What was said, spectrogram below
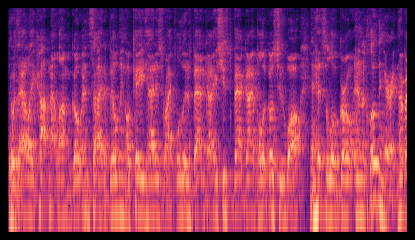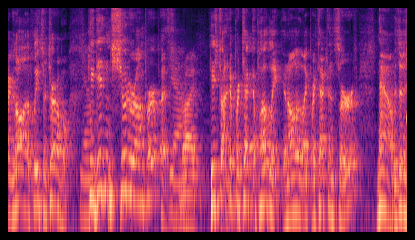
There was a LA cop not long ago inside a building. Okay. He had his rifle. There's a bad guy. He shoots the bad guy. A Bullet goes through the wall and hits the little girl in the clothing area. And everybody goes, oh, the police are terrible. Yeah. He didn't shoot her on purpose. Yeah. Right. He's trying to protect the public, you know, like protect and serve. Now, is it a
